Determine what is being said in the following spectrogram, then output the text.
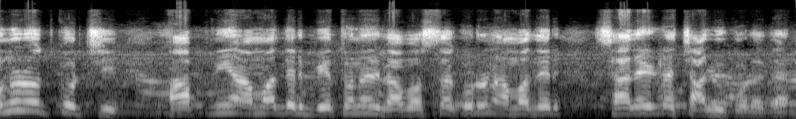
অনুরোধ করছি, আপনি আমাদের বেতনের ব্যবস্থা করুন, আমাদের স্যালারিটা চালু করে দেন।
